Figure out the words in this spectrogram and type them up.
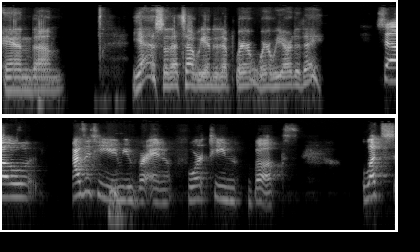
And um, yeah, so that's how we ended up where where we are today. So as a team, you've written 14 books. Let's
